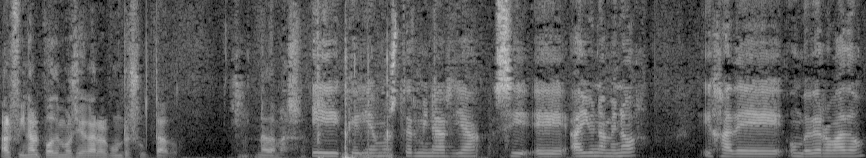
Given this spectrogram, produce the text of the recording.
al final podemos llegar a algún resultado. Nada más. Y queríamos terminar ya. Sí, eh, hay una menor, hija de un bebé robado,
